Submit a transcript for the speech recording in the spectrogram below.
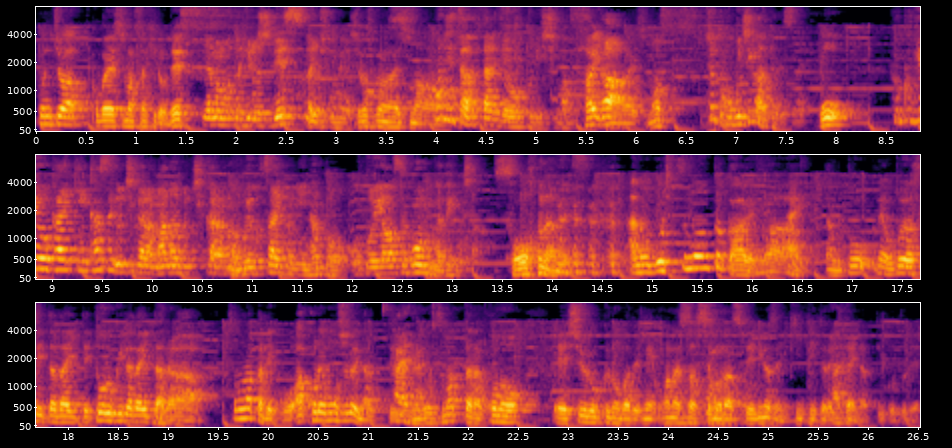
こんにちは、小林正宏です。山本博史です。はいよろしくお願いします。本日は二人でお送りしますが、はい、お願いします。ちょっと告知があってですね、お、副業解禁稼ぐ力学ぶ力のウェブサイトになんとお問い合わせフォームができました。そうなんです。あの、ご質問とかあれば、はいあの、と、ね、お問い合わせいただいて、登録いただいたら、その中でこう、あ、これ面白いなっていう、ねはいはいご質問あったら、この、えー収録の場でね、お話しさせてもらって、皆さんに聞いていただきたいなっていうことで。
